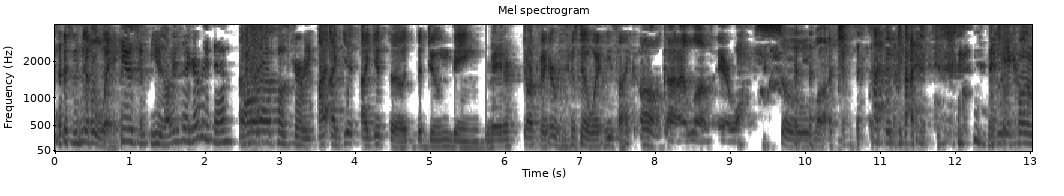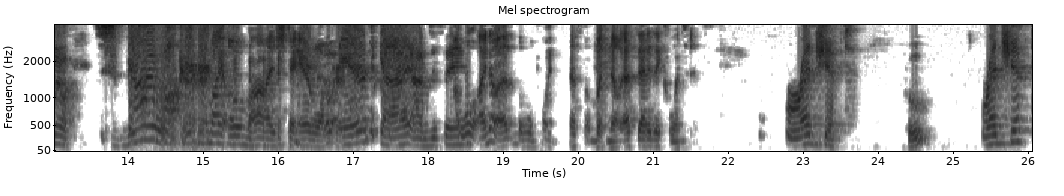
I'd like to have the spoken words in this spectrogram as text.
There's no way. He was he was obviously a Kirby fan. I mean, oh, I- that was post Kirby. I, I get I get the the Doom being Vader. Darth Vader, but there's no way he's like, oh god, I love Airwalker so much. I've got They can't call him this is Skywalker. my homage to Airwalker. Air, Sky. I'm just Uh, saying. well, I know that's the whole point. That's the but no, that that is a coincidence. Redshift. Who? Redshift.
